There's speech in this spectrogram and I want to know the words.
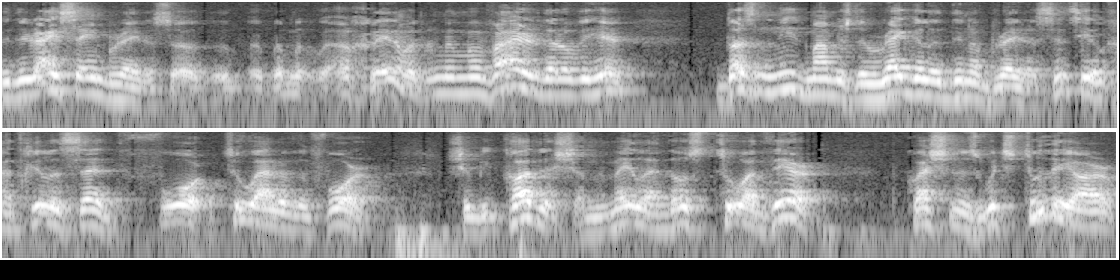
b'dirai same Bereda. So Mavir that over here doesn't need mamish the regular din of Bereda. Since he Chatchila said four, two out of the four should be Kaddish and Mela, and those two are there. The question is which two they are.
